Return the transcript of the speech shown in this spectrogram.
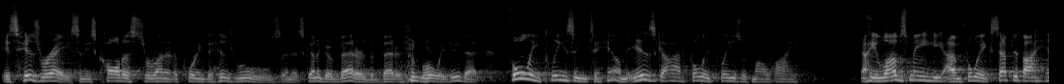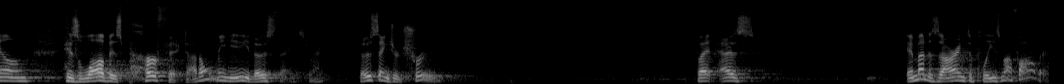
it's His race, and He's called us to run it according to His rules, and it's going to go better the better the more we do that. Fully pleasing to Him. Is God fully pleased with my life? Now, He loves me, he, I'm fully accepted by Him. His love is perfect. I don't mean any of those things, right? Those things are true. But as am I desiring to please my Father?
